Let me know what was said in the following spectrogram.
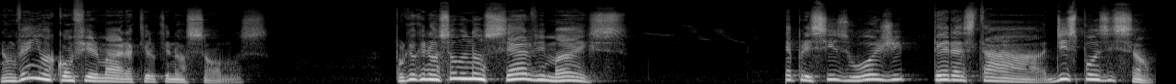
não venham a confirmar aquilo que nós somos. Porque o que nós somos não serve mais. É preciso hoje ter esta disposição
